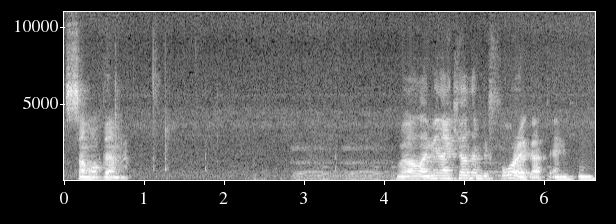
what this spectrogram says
some of them. Well, I mean, I killed them before I got anything.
